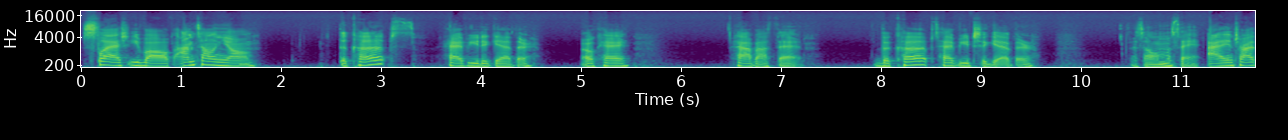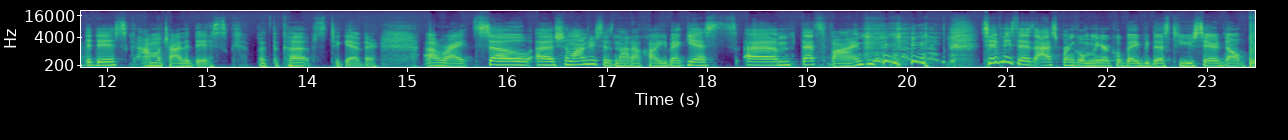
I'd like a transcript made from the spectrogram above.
slash evolve. I'm telling y'all, the cups have you together. Okay? How about that? The cups have you together. That's all I'm gonna say. I ain't tried the disc. I'm gonna try the disc, but the cups together. All right. So uh, Shalandri says, "Not. I'll call you back." Yes, um, that's fine. Tiffany says, "I sprinkle miracle baby dust to you, Sarah. Don't."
